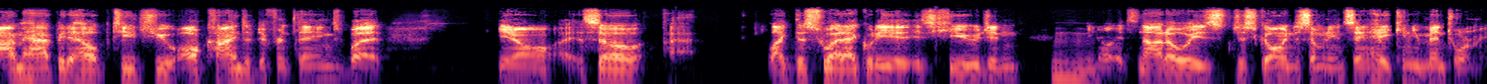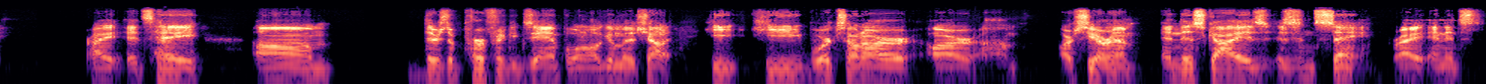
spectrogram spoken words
i'm happy to help teach you all kinds of different things but you know so like the sweat equity is huge and Mhm. you know it's not always just going to somebody and saying hey can you mentor me? Right? It's hey um there's a perfect example and i'll give him a shout. He he works on our our um, our crm and this guy is is insane right? And it's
